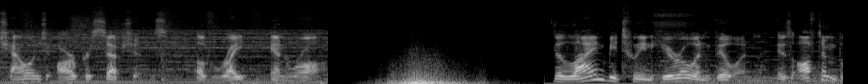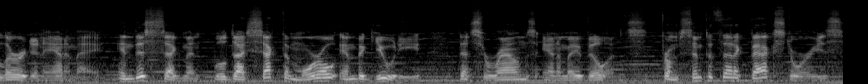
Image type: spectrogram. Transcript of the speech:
challenge our perceptions of right and wrong? The line between hero and villain is often blurred in anime. In this segment, we'll dissect the moral ambiguity that surrounds anime villains, from sympathetic backstories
